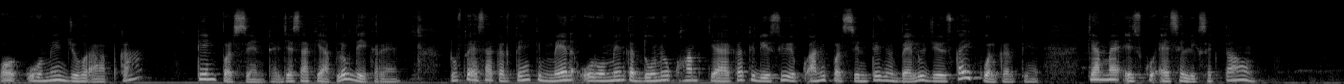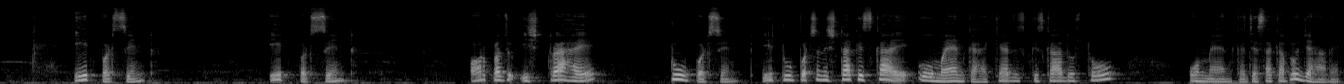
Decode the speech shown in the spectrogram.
और वोमेन जो है आपका टेन परसेंट है, जैसा कि आप लोग देख रहे हैं। दोस्तों, ऐसा करते हैं कि मेन और वोमेन का दोनों को हम क्या करते हैं रेशियो यानी परसेंटेज में वैल्यू जो है उसका इक्वल करते हैं। क्या मैं इसको ऐसे लिख सकता हूँ? एट परसेंट एट परसेंट और प्लस जो एक्स्ट्रा है, टू परसेंट। ये टू परसेंट एक्स्ट्रा किसका है? ओ मैन का है। क्या किसका है दोस्तों? ओ मैन का, जैसा कि आप लोग जान रहे हैं।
